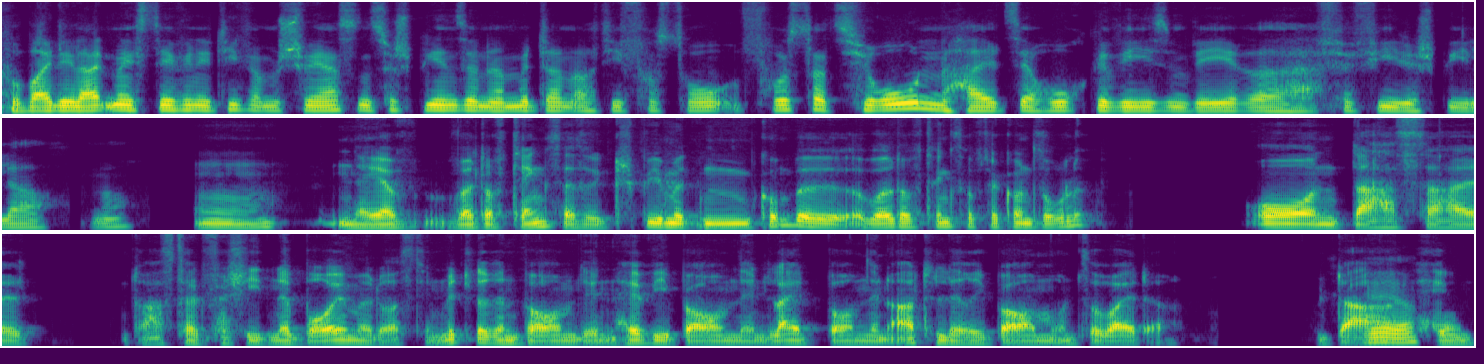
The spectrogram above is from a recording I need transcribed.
Wobei die Light Macs definitiv am schwersten zu spielen sind, damit dann auch die Frustro Frustration halt sehr hoch gewesen wäre für viele Spieler. Ne? Mhm. Naja, World of Tanks, also ich spiele mit einem Kumpel World of Tanks auf der Konsole. Und da hast du halt, du hast halt verschiedene Bäume. Du hast den mittleren Baum, den Heavy-Baum, den Light-Baum, den Artilleriebaum und so weiter. Und da Ja, ja. häng-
